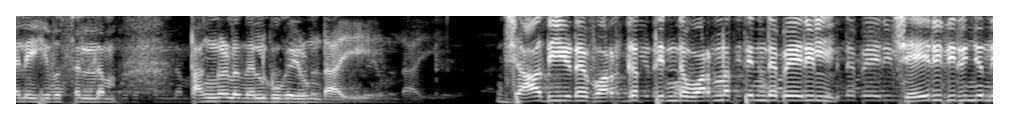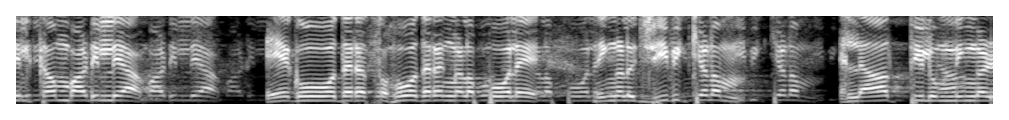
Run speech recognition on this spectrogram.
അലഹി വസല്ലം തങ്ങൾ നൽകുകയുണ്ടായി. ജാതിയുടെ വർഗത്തിന്റെ വർണത്തിന്റെ പേരിൽ ചേരി തിരിഞ്ഞു നിൽക്കാൻ പാടില്ല. ഏകോദര സഹോദരങ്ങളെ പോലെ നിങ്ങൾ ജീവിക്കണം. എല്ലാത്തിലും നിങ്ങൾ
